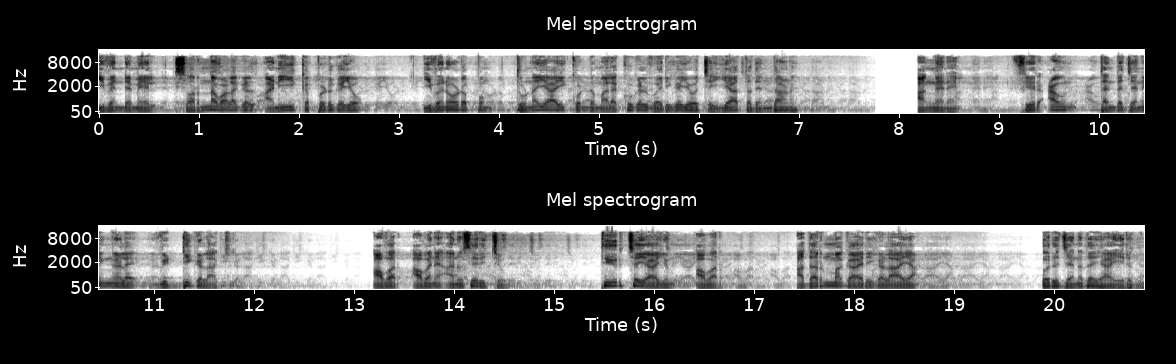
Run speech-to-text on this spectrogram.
ഇവന്റെ മേൽ സ്വർണവളകൾ അണിയിക്കപ്പെടുകയോ ഇവനോടൊപ്പം തുണയായിക്കൊണ്ട് മലക്കുകൾ വരികയോ ചെയ്യാത്തതെന്താണ്? അങ്ങനെ ഫിർഔൻ തന്റെ ജനങ്ങളെ വിഡ്ഢികളാക്കി. അവർ അവനെ അനുസരിച്ചു. തീർച്ചയായും അവർ അധർമ്മകാരികളായ ഒരു ജനതയായിരുന്നു.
